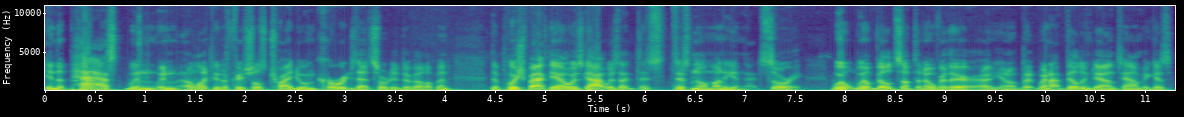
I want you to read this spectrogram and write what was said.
in the past, when when elected officials tried to encourage that sort of development, the pushback they always got was that there's there's no money in that. Sorry, we'll we'll build something over there, uh, you know, but we're not building downtown because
